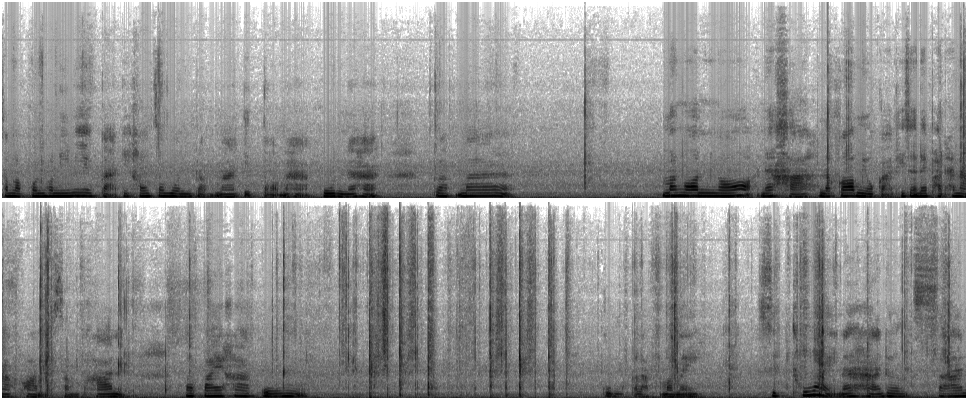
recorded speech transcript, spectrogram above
สำหรับคนคนนี้มีโอกาสที่เขาจะวนกลับมาติดต่อมาหาคุณนะคะ กลับมา มางอนเงาะนะคะ แล้วก็มีโอกาสที่จะได้พัฒนาความสัมพันธ์ ต่อไปค่ะกุมกุมกลับมาไหมสิบถ้วยนะคะ เดอะซัน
